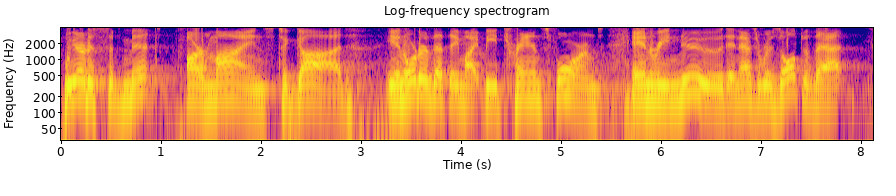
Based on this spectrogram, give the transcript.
We are to submit our minds to God in order that they might be transformed and renewed, and as a result of that,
